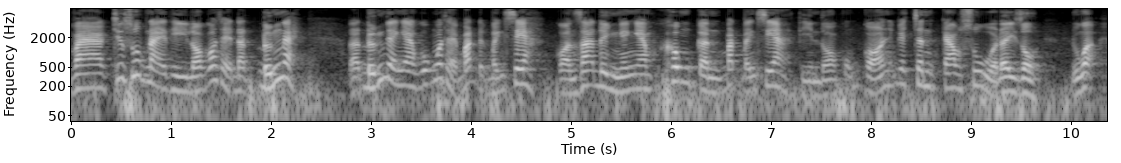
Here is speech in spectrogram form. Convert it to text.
Và chiếc súp này thì nó có thể đặt đứng này đặt đứng thì anh em cũng có thể bắt được bánh xe. Còn gia đình anh em không cần bắt bánh xe thì nó cũng có những cái chân cao su ở đây rồi đúng không ạ?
